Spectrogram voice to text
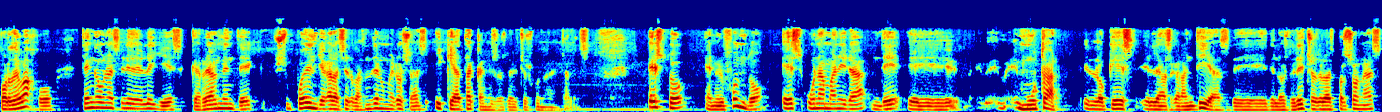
por debajo tenga una serie de leyes que realmente pueden llegar a ser bastante numerosas y que atacan esos derechos fundamentales. Esto, en el fondo, es una manera de eh, mutar lo que es las garantías de, los derechos de las personas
